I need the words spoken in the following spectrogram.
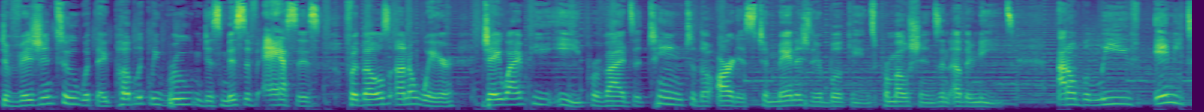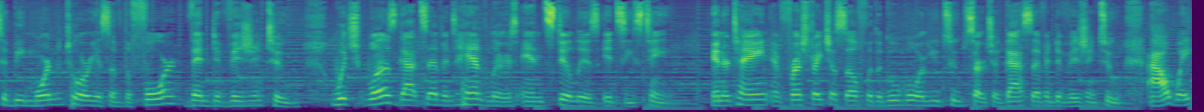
Division 2 with a publicly rude and dismissive asses. For those unaware, JYPE provides a team to the artists to manage their bookings, promotions, and other needs. I don't believe any to be more notorious of the four than Division 2, which was GOT7's handlers and still is ITZY's team. Entertain and frustrate yourself with a Google or YouTube search of GOT7 Division 2. I'll wait.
